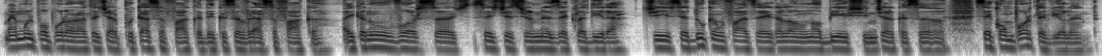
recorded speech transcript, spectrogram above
mai mult poporul arată ce ar putea să facă decât să vrea să facă. Adică nu vor să se cesioneze clădirea, ci se duc în fața adică la un obiect și încercă să se comporte violent.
